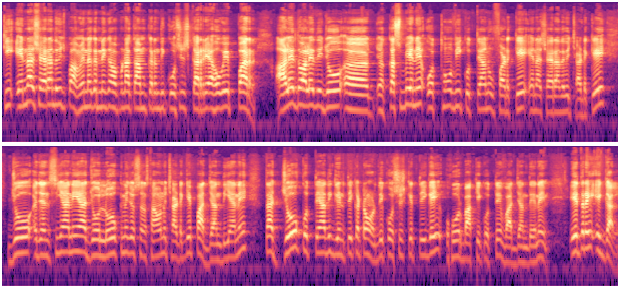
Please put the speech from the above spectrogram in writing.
ਕਿ ਇਹਨਾਂ ਸ਼ਹਿਰਾਂ ਦੇ ਵਿੱਚ ਭਾਵੇਂ ਨਗਰ ਨਿਗਮ ਆਪਣਾ ਕੰਮ ਕਰਨ ਦੀ ਕੋਸ਼ਿਸ਼ ਕਰ ਰਿਹਾ ਹੋਵੇ, ਪਰ ਆਲੇ ਦੁਆਲੇ ਦੇ ਜੋ ਕਸਬੇ ਨੇ, ਉੱਥੋਂ ਵੀ ਕੁੱਤਿਆਂ ਨੂੰ ਫੜ ਕੇ ਇਹਨਾਂ ਸ਼ਹਿਰਾਂ ਦੇ ਵਿੱਚ ਛੱਡ ਕੇ ਜੋ ਏਜੰਸੀਆਂ ਨੇ ਜਾਂ ਜੋ ਲੋਕ ਨੇ, ਜੋ ਸੰਸਥਾਵਾਂ ਨੂੰ ਛੱਡ ਕੇ ਭੱਜ ਜਾਂਦੀਆਂ ਨੇ, ਤਾਂ ਜੋ ਕੁੱਤਿਆਂ ਦੀ ਗਿਣਤੀ ਘਟਾਉਣ ਦੀ ਕੋਸ਼ਿਸ਼ ਕੀਤੀ ਗਈ, ਹੋਰ ਬਾਕੀ ਕੁੱਤੇ ਵੱਜ ਜਾਂਦੇ ਨੇ। ਇਹ ਤਰ੍ਹਾਂ ਹੀ ਇੱਕ ਗੱਲ।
